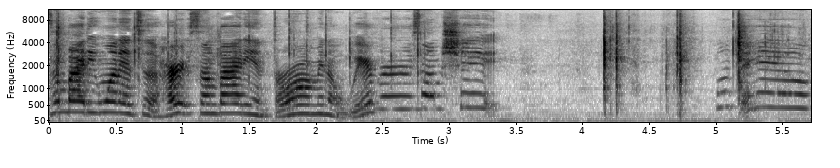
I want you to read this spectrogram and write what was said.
somebody wanted to hurt somebody and throw them in a river or some shit what the hell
